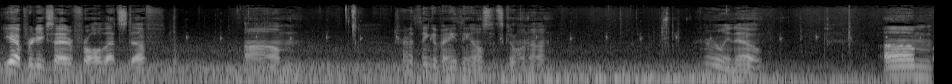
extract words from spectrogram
yeah, pretty excited for all that stuff. Um, trying to think of anything else that's going on. I don't really know. Um,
